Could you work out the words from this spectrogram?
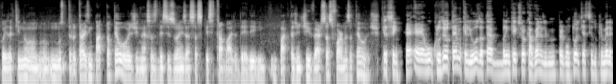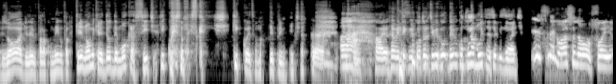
Coisa que no, no, nos tra traz impacto até hoje, né? Essas decisões, essas, esse trabalho dele impacta a gente de diversas formas até hoje. Sim. É, é, inclusive o tema que ele usa, até brinquei Sr. Caverna ele me perguntou, ele tinha sido o primeiro episódio, ele falar comigo, falou, aquele nome que ele deu, Democracy, que coisa mais que coisa mais deprimente. É. Ah, eu realmente tenho que me controlar, tive que me controlar muito nesse episódio. Esse negócio não foi.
